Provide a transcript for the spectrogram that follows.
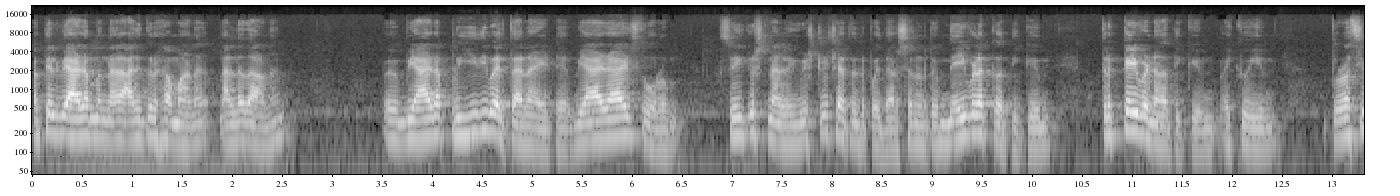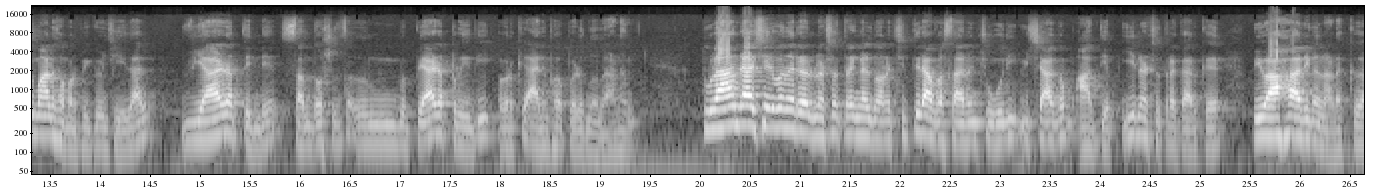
പത്തിൽ വ്യാഴം എന്ന അനുഗ്രഹമാണ് നല്ലതാണ്. വ്യാഴ പ്രീതി വരുത്താനായിട്ട് വ്യാഴാഴ്ച തോറും ശ്രീകൃഷ്ണൻ അല്ലെങ്കിൽ വിഷ്ണു ക്ഷേത്രത്തിൽ പോയി ദർശനം നടത്തുകയും നെയ്വിളക്ക് കത്തിക്കുകയും തൃക്കൈവെണ്ണ കത്തിക്കുകയും വയ്ക്കുകയും തുളസിമാല സമർപ്പിക്കുകയും ചെയ്താൽ വ്യാഴത്തിന്റെ സന്തോഷം വ്യാഴപ്രീതി അവർക്ക് അനുഭവപ്പെടുന്നതാണ്. തുലാം രാശിയിൽ വന്ന നക്ഷത്രങ്ങൾ എന്ന് പറഞ്ഞാൽ ചിത്തിര അവസാനം ചോതി വിശാഖം ആദ്യം. ഈ നക്ഷത്രക്കാർക്ക് വിവാഹാദികൾ നടക്കുക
